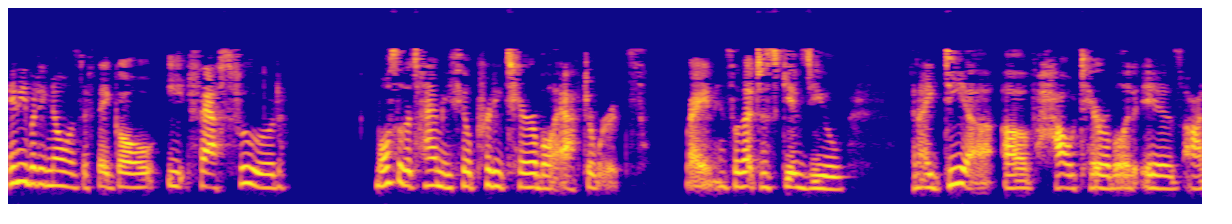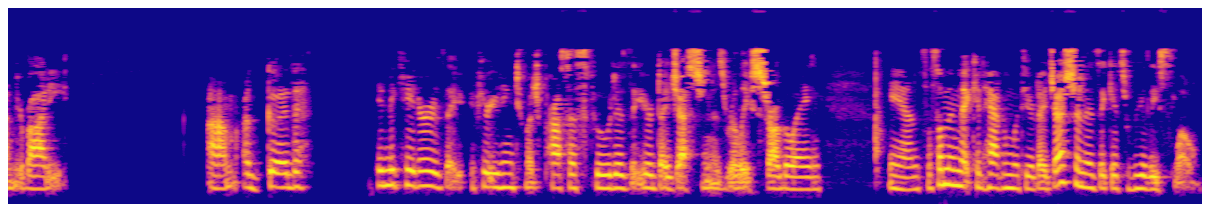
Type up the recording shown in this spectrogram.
anybody knows if they go eat fast food, most of the time you feel pretty terrible afterwards, right? And so that just gives you an idea of how terrible it is on your body. Um, a good indicator is that if you're eating too much processed food is that your digestion is really struggling. And so something that can happen with your digestion is it gets really slow.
